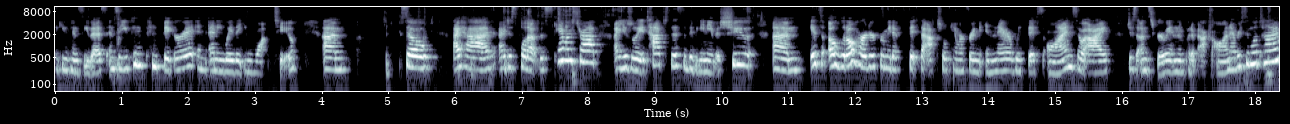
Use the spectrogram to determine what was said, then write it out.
like you can see this, and so you can configure it in any way that you want to. Um, so I had, I just pulled out this camera strap. I usually attach this at the beginning of a shoot. Um, it's a little harder for me to fit the actual camera frame in there with this on, so I just unscrew it and then put it back on every single time.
